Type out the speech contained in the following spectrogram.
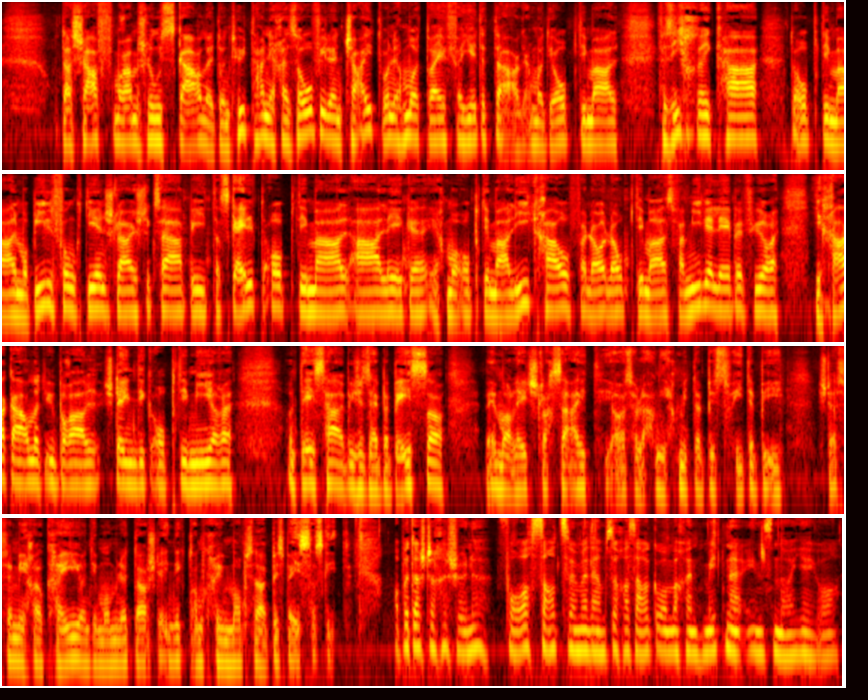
das schafft man am Schluss gar nicht. Und heute habe ich so viele Entscheidungen, die ich muss treffen jeden Tag. Ich muss die optimale Versicherung haben, die optimale Mobilfunkdienstleistungsanbieter, das Geld optimal anlegen, ich muss optimal einkaufen, ein optimales Familienleben führen. Ich kann gar nicht überall ständig optimieren. Und deshalb ist es eben besser, wenn man letztlich sagt, ja, solange ich mit etwas zufrieden bin, ist das für mich okay und ich muss mich nicht da ständig darum kümmern, ob es noch etwas Besseres gibt. Aber das ist doch ein schöner Vorsatz, wenn man dem so sagen kann, den man mitnehmen ins neue Jahr.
